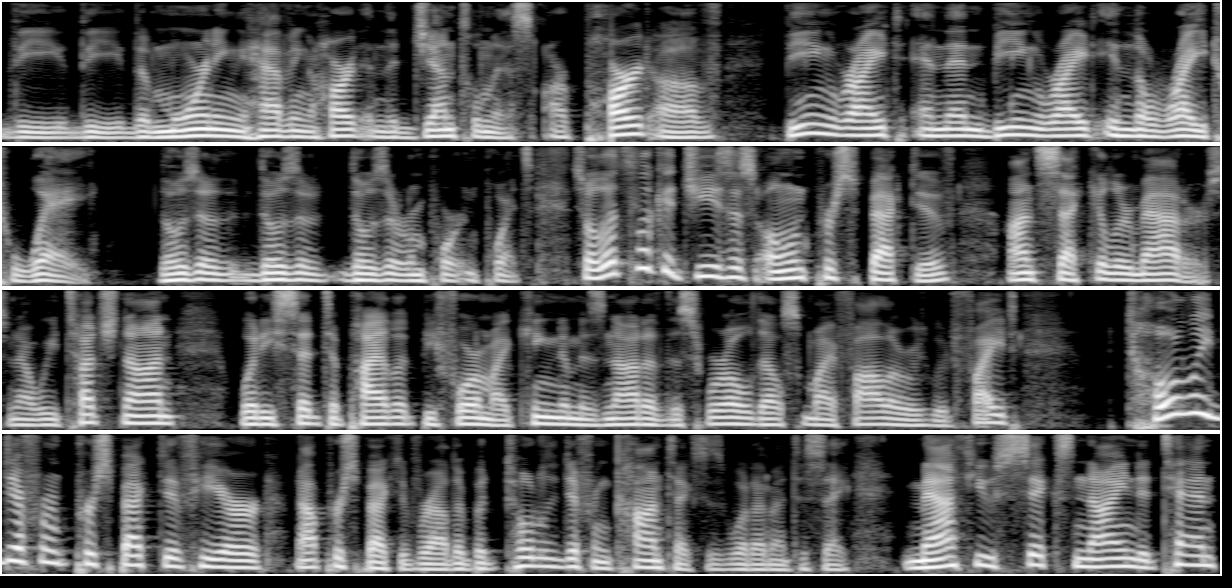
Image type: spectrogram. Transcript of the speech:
the the the mourning, having a heart, and the gentleness are part of being right, and then being right in the right way. Those are those are those are important points. So let's look at Jesus' own perspective on secular matters. Now we touched on what he said to Pilate before, "My kingdom is not of this world, else my followers would fight." Totally different perspective here, not perspective rather, but totally different context is what I meant to say. Matthew 6, 9 to 10,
